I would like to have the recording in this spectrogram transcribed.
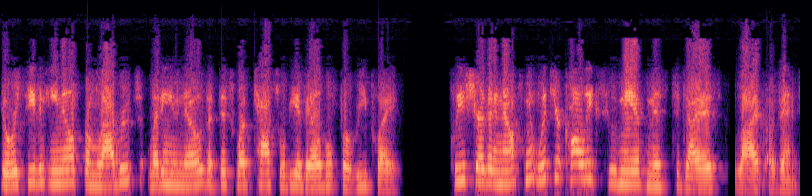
You'll receive an email from LabRoots letting you know that this webcast will be available for replay. Please share that announcement with your colleagues who may have missed today's live event.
